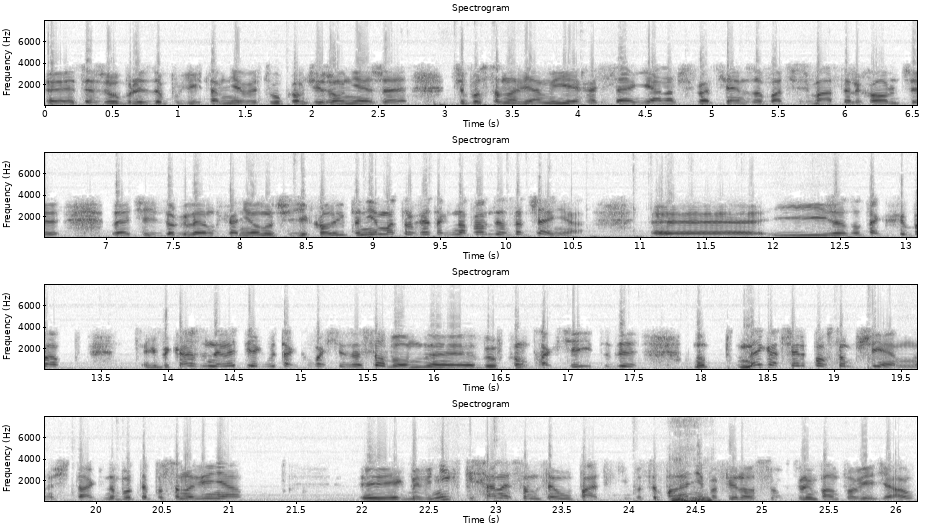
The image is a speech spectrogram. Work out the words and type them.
te żubry, dopóki ich tam nie wytłuką ci żołnierze, czy postanawiamy jechać, tak jak ja na przykład chciałem zobaczyć Matterhorn, czy lecieć do Grand Canyonu, czy gdziekolwiek, to nie ma trochę tak naprawdę znaczenia. E, I że to tak chyba, jakby każdy najlepiej jakby tak właśnie ze sobą e, był w kontakcie i wtedy no, mega czerpał z tą przyjemność, tak? No bo te postanowienia y, jakby w nich wpisane są te upadki, bo to palenie papierosu, o którym pan powiedział,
